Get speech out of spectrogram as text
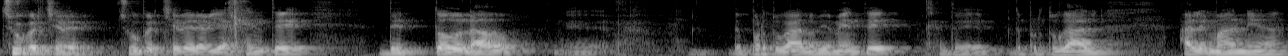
súper chévere, súper chévere. Había gente de todo lado, eh, de Portugal, obviamente, gente de, Portugal, Alemania,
